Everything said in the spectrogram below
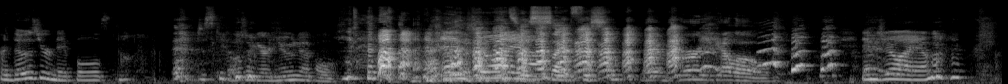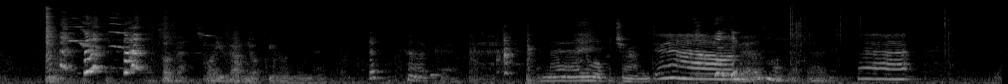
Are those your nipples? Just kidding. Those are your new nipples. Enjoy It's a 'em. sight for sore- They have turned yellow. Enjoy 'em. So that's why you got no feeling in that. Okay. And we'll put your arm down. That's not that bad. that. Yeah.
